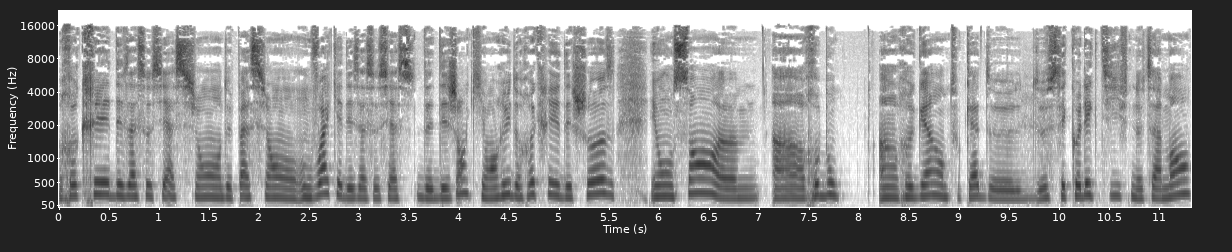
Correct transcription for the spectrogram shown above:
recréer des associations de patients. On voit qu'il y a des associations, des gens qui ont envie de recréer des choses et on sent euh, un rebond un regain en tout cas de, de ces collectifs notamment.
